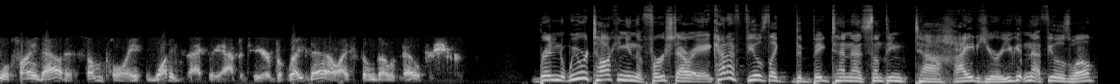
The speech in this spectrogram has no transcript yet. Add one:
we'll find out at some point what exactly happened here, but right now I still don't know for sure. Brendan, we were talking in the first hour. It kind of feels like the Big Ten has something to hide here. Are you getting that feel as well?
